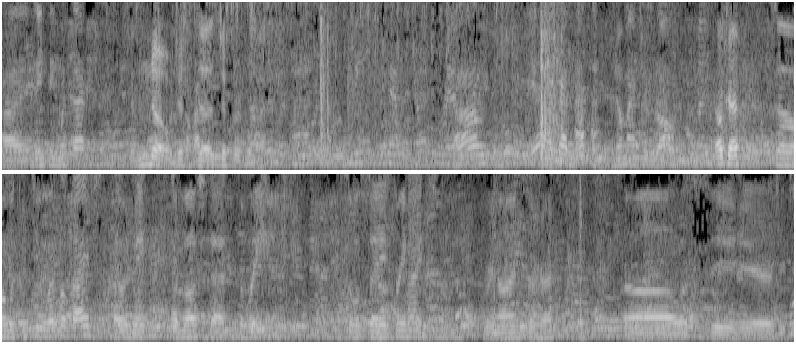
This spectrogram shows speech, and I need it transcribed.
Uh, anything with that? Just, No, just the just the ritual. Um, yeah, I've got nothing. No matches at all. Okay. So with the two wiggle dice, that would make at most uh, three. So we'll say three nines. Three nines. Okay. Uh, let's see here. Do, do, do,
